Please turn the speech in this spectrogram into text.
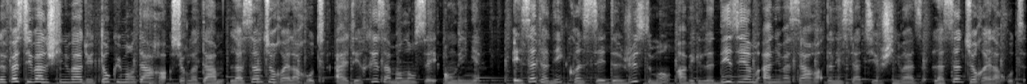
Le festival chinois du documentaire sur la dame, la ceinture et la route a été récemment lancé en ligne. Et cette année coïncide justement avec le dixième anniversaire de l'initiative chinoise La ceinture et la route.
